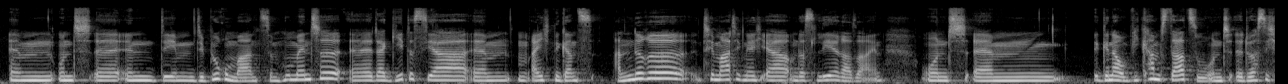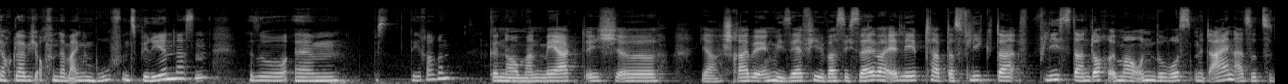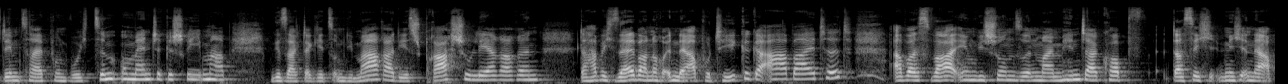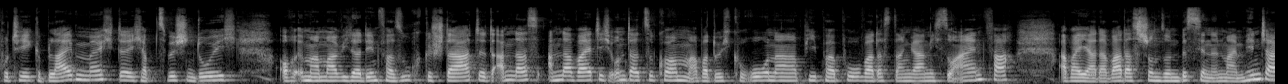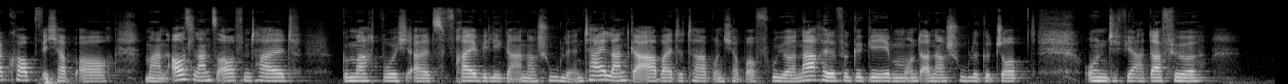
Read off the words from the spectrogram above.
Ähm, und äh, in dem Debütroman Zimtmomente, äh, da geht es ja ähm, um eigentlich eine ganz andere Thematik, nämlich eher um das Lehrersein. Und ähm, genau, wie kam es dazu? Und äh, du hast dich auch, glaube ich, auch von deinem eigenen Beruf inspirieren lassen. Also ähm, bist Lehrerin? Genau, man merkt, ich äh, ja, schreibe irgendwie sehr viel, was ich selber erlebt habe. Das fliegt da, fließt dann doch immer unbewusst mit ein. Also zu dem Zeitpunkt, wo ich Zimtmomente geschrieben habe. Wie gesagt, da geht es um die Mara, die ist Sprachschullehrerin. Da habe ich selber noch in der Apotheke gearbeitet. Aber es war irgendwie schon so in meinem Hinterkopf, dass ich nicht in der Apotheke bleiben möchte. Ich habe zwischendurch auch immer mal wieder den Versuch gestartet, anders, anderweitig unterzukommen, aber durch Corona, pipapo, war das dann gar nicht so einfach. Aber ja, da war das schon so ein bisschen in meinem Hinterkopf. Ich habe auch mal einen Auslandsaufenthalt gemacht, wo ich als Freiwillige an der Schule in Thailand gearbeitet habe und ich habe auch früher Nachhilfe gegeben und an der Schule gejobbt und ja, dafür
